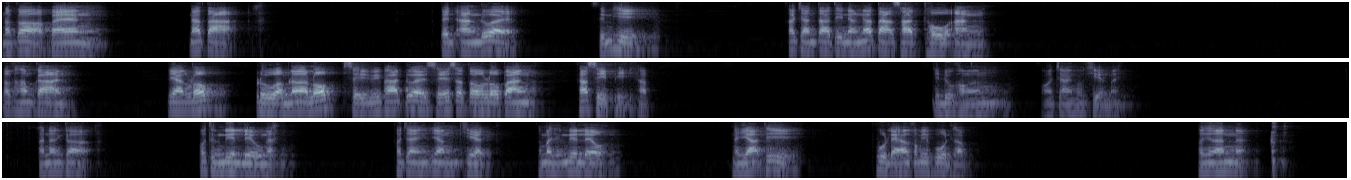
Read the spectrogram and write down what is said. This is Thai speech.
แล้วก็แปลงหน้าตาเป็นอังด้วย สิมหิขจันตาตินังหน้าตาสัตโทอัง แล้วก็ทำการแยกลบรวมแล้วลบสีวิพัฒน์ด้วยเสสโตโลปังทัสสีปีครับ ยินดูของของอาจารย์เขาเขียนไหมอันนั้นก็เขาถึงเรียนเร็วไงเข้าใจยังเขียดทำไมถึงเรียนเร็วนัยยะที่พูดแล้วเขาไม่พูดครับ เพราะฉะนั้น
